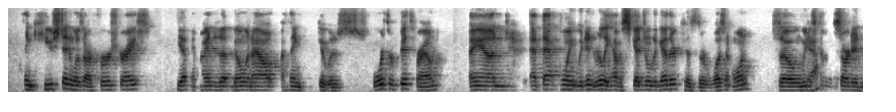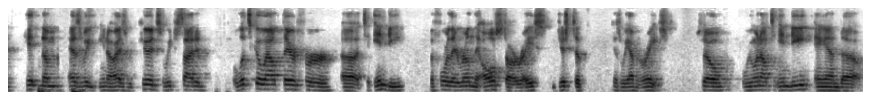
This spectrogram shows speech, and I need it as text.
I think Houston was our first race. Yep. And I ended up going out. I think it was fourth or fifth round. And at that point, we didn't really have a schedule together because there wasn't one. So we just kind of started hitting them as we, you know, as we could. So we decided, well, let's go out there for uh, to Indy before they run the All Star race, just to because we haven't raced. So we went out to Indy and uh,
